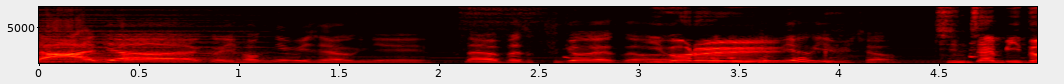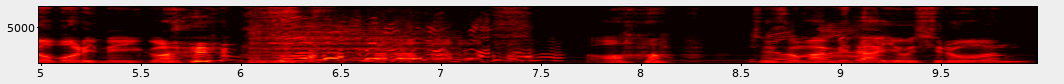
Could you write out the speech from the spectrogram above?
나 아니야. 그 형님이셔, 형님. 나 옆에서 구경해서. 이거를- 비 형님이셔. 진짜 믿어버리네 이걸 어 죄송합니다 요시론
